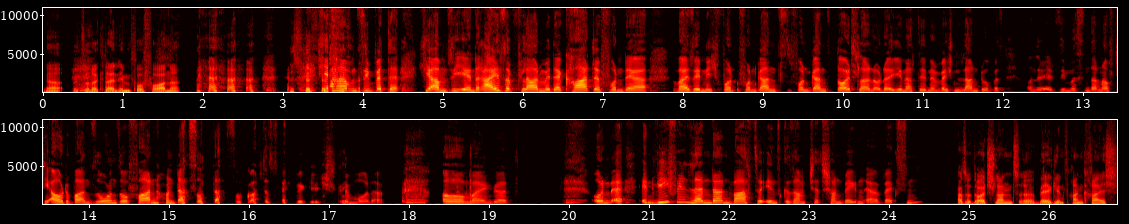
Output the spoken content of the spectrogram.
ja, mit so einer kleinen Info vorne. Hier haben Sie bitte, hier haben Sie Ihren Reiseplan mit der Karte von der, weiß ich nicht, von, von, ganz, von ganz Deutschland oder je nachdem, in welchem Land du bist. Und äh, Sie müssen dann auf die Autobahn so und so fahren und das und das. Oh Gott, das wäre wirklich schlimm, oder? Oh mein Gott. Und äh, in wie vielen Ländern warst du insgesamt jetzt schon wegen Urbexen? Also Deutschland, äh, Belgien, Frankreich.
